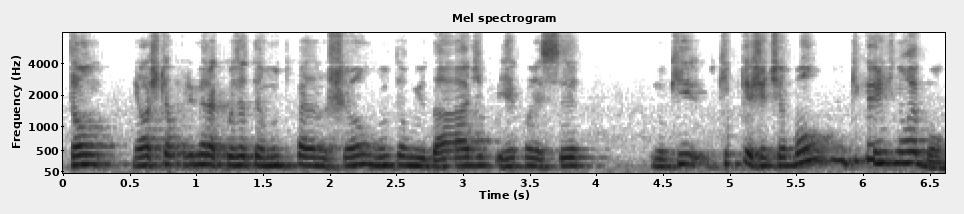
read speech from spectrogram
Então, eu acho que a primeira coisa é ter muito pé no chão, muita humildade e reconhecer no que, que, que a gente é bom e no que, que a gente não é bom.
